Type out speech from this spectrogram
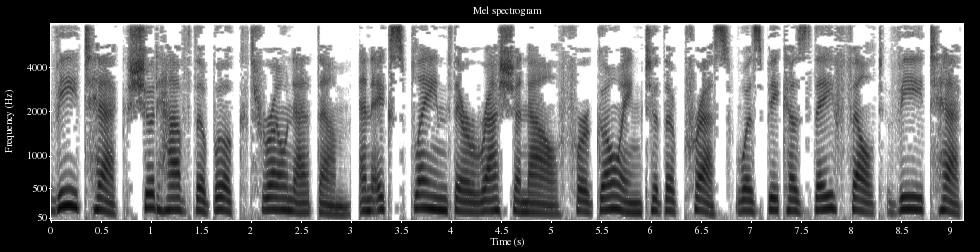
VTech should have the book thrown at them and explained their rationale for going to the press was because they felt VTech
